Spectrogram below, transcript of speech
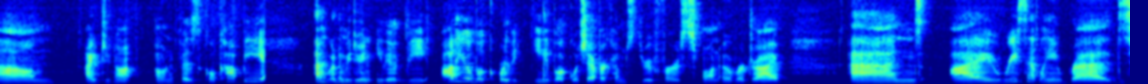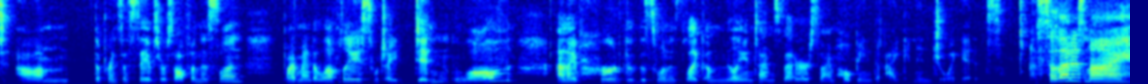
Um, I do not own a physical copy. I'm going to be doing either the audiobook or the ebook, whichever comes through first on Overdrive. And I recently read um, The Princess Saves Herself in this one by Amanda Lovelace, which I didn't love. And I've heard that this one is like a million times better, so I'm hoping that I can enjoy it. So that is my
